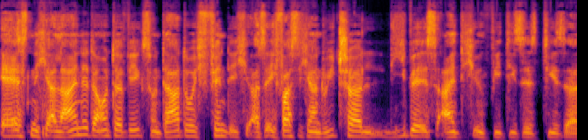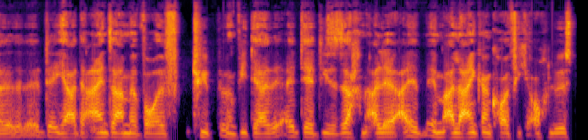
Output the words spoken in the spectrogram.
er ist nicht alleine da unterwegs und dadurch finde ich, also ich, was ich an Reacher liebe, ist eigentlich irgendwie dieses, dieser, der, ja, der einsame Wolf-Typ irgendwie, der, der diese Sachen alle im Alleingang häufig auch löst.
